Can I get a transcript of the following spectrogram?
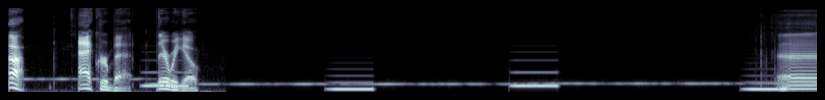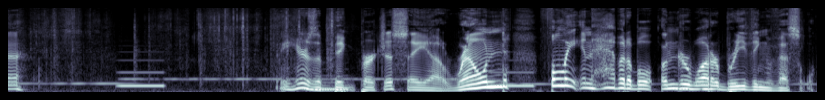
Ah, acrobat. There we go. Uh, here's a big purchase a uh, round, fully inhabitable underwater breathing vessel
